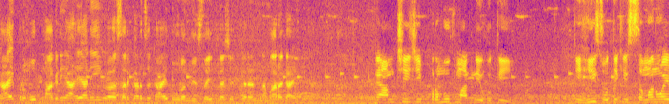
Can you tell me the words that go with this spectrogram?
काय प्रमुख मागणी आहे आणि सरकारचं काय धोरण दिसतं इथल्या शेतकऱ्यांना मार्ग आहे. आणि आमची जी प्रमुख मागणी होती ती हीच होती की समन्वय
